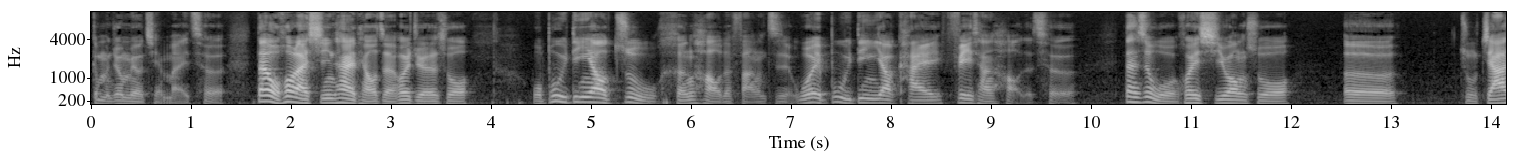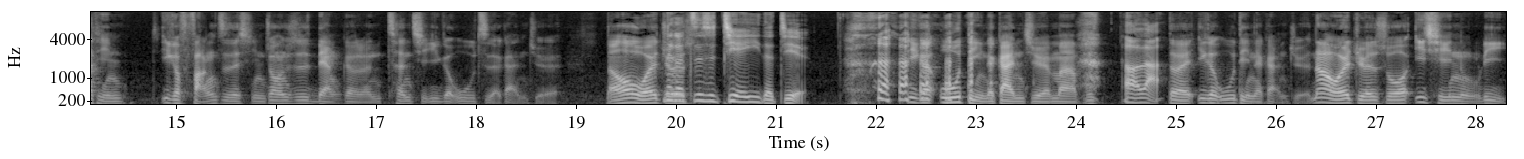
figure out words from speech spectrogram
根本就没有钱买车，但我后来心态调整，会觉得说，我不一定要住很好的房子，我也不一定要开非常好的车，但是我会希望说，呃，主家庭一个房子的形状就是两个人撑起一个屋子的感觉，然后我会觉得那个字是介意的介，一个屋顶的感觉嘛，不，好啦，对，一个屋顶的感觉，那我会觉得说，一起努力。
